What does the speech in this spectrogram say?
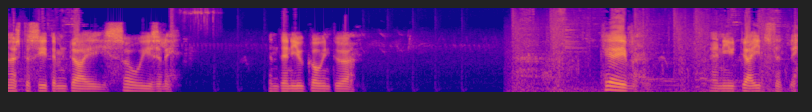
Nice to see them die so easily. And then you go into a cave and you die instantly.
